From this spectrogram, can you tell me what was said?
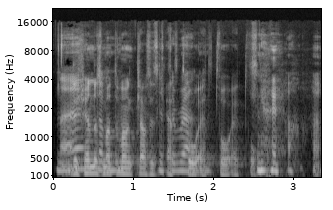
nej det kändes de- som att det var en klassisk lite 1-2, random. 1-2, 1-2.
